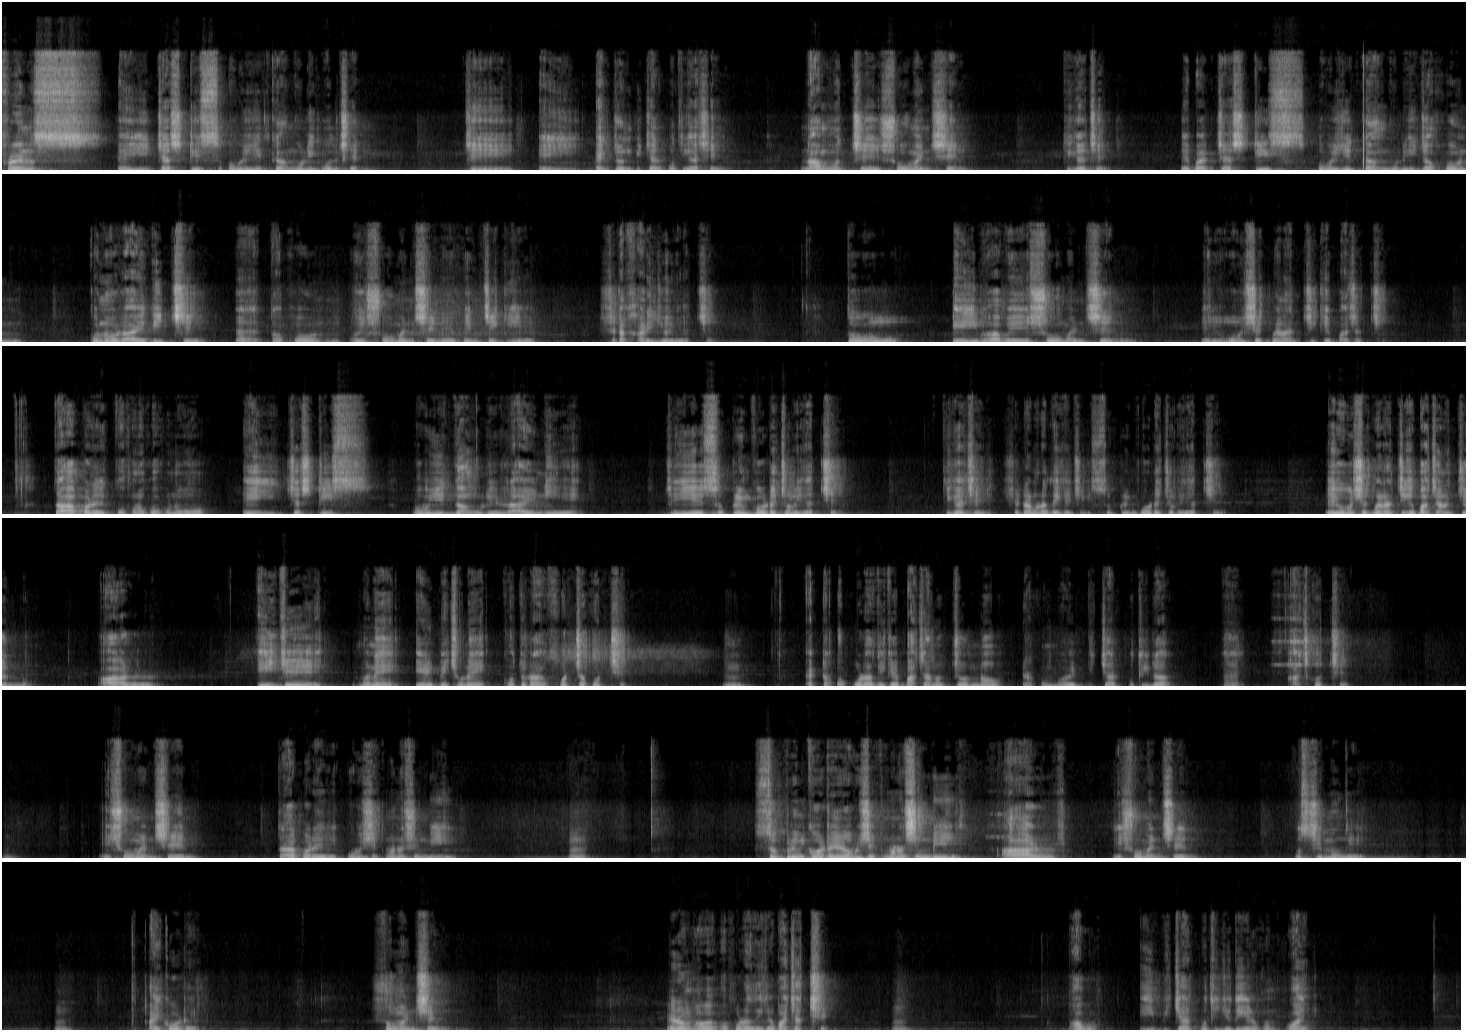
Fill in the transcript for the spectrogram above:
Friends এই justice Abhijit Ganguly বলছেন যে এই একজন বিচারপতি আছে, নাম হচ্ছে সৌমেন সেন। ঠিক আছে? এবার জাস্টিস অভিজিৎ গাঙ্গুলি যখন কোনো রায় দিচ্ছে হ্যাঁ তখন ওই সৌমেন সেনের বেঞ্চে গিয়ে সেটা খারিজ হয়ে যাচ্ছে। তো এইভাবে সৌমেন সেন এই অভিষেক ব্যানার্জিকে বাঁচাচ্ছে। তারপরে কখনো কখনো এই জাস্টিস অভিজিৎ গাঙ্গুলির রায় নিয়ে যে ইয়ে সুপ্রিম কোর্টে চলে যাচ্ছে, ঠিক আছে? সেটা আমরা দেখেছি সুপ্রিম কোর্টে চলে যাচ্ছে। এই অভিষেক ব্যানার্জিকে বাঁচানোর জন্য। আর এই যে মানে এর পেছনে কতটা খরচা করছে, হুম? একটা অপরাধীকে বাঁচানোর জন্য এরকমভাবে বিচারপতিরা হ্যাঁ কাজ করছে। হুম। এই সৌমেন সেন, তারপরে অভিষেক মানু সিংভি হুম? সুপ্রিম কোর্টের অভিষেক মানু সিংভি আর এই সৌমেন সেন পশ্চিমবঙ্গে, হুম? হাইকোর্টের সৌমেন সেন। এরম ভাবে অপরাধীকে বাঁচাচ্ছে, হুম? ভাবো, এই বিচারপতি যদি এরকম হয়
